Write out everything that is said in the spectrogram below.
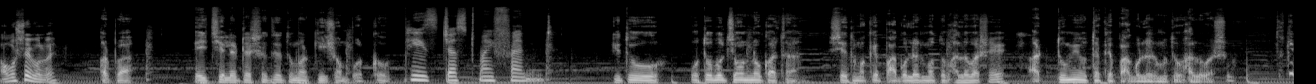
অবশ্যই বলবে। অর্পা এই ছেলেটার সাথে তোমার কি সম্পর্ক? He is just my friend কিন্তু ও তো বলছে অন্য কথা। সে তোমাকে পাগলের মতো ভালোবাসে আর তুমিও তাকে পাগলের মতো ভালোবাসো। তোর কি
